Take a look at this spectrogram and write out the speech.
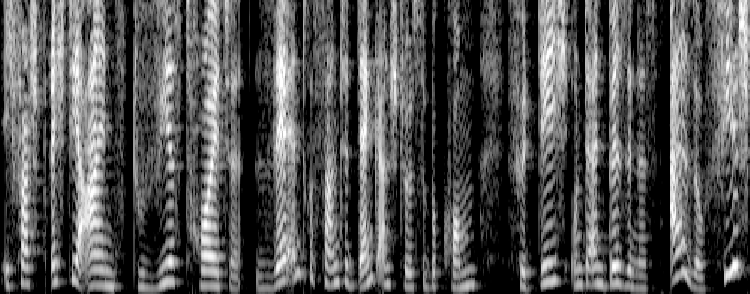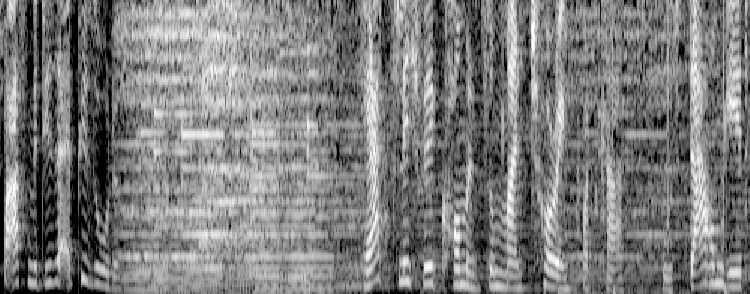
Ich verspreche dir eins, du wirst heute sehr interessante Denkanstöße bekommen für dich und dein Business. Also viel Spaß mit dieser Episode. Herzlich willkommen zum Mind Touring Podcast, wo es darum geht,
